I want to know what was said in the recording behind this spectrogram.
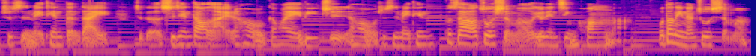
就是每天等待这个时间到来，然后赶快离职，然后就是每天不知道要做什么，有点惊慌嘛。我到底能做什么？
